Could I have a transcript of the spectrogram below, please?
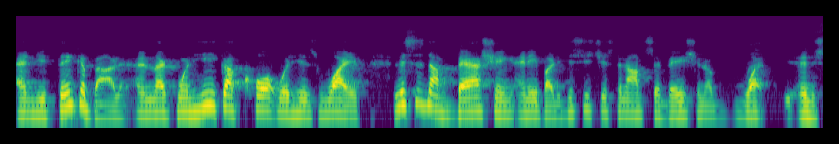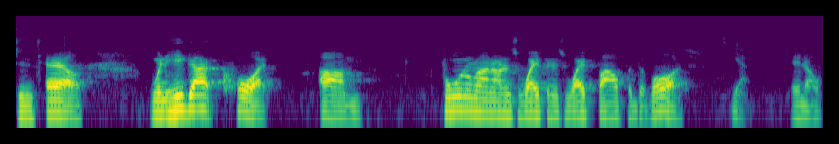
And you think about it, and like when he got caught with his wife, and this is not bashing anybody, this is just an observation of what it entailed. When he got caught um, fooling around on his wife, and his wife filed for divorce, Yeah. you know,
